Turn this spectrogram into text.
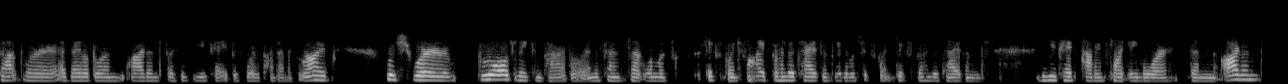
that were available in Ireland versus the UK before the pandemic arrived, which were broadly comparable in the sense that one was 6.5 per 100,000, the other was 6.6 per 100,000. The UK having slightly more than Ireland,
